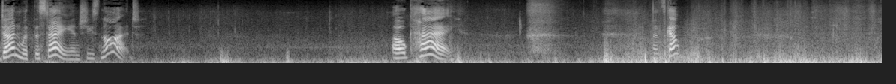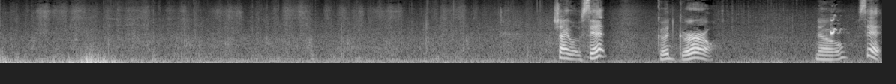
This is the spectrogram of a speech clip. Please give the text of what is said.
done with the stay, and she's not. Okay. Shiloh, sit. Good girl. No, sit.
